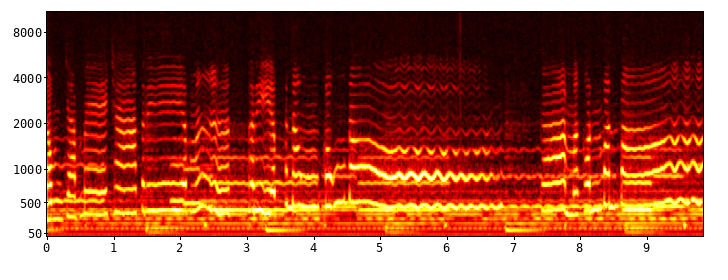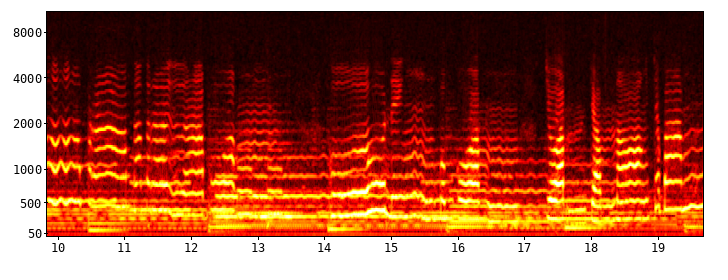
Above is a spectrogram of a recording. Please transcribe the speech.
ខ្ញុំចាប់មេឆាត្រៀមរៀបក្នុងគង់ដោនកម្មគុណបានបាប្រាប់ថាត្រូវអាភពគូ ninh ពុំគំជាប់ចំណងច្បាំពេ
